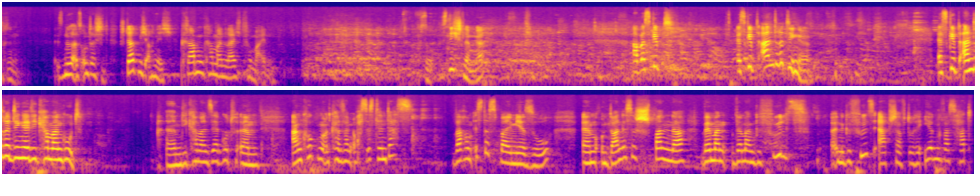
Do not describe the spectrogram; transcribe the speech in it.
drin. Ist nur als Unterschied. Stört mich auch nicht. Krabben kann man leicht vermeiden. So, ist nicht schlimm, ne? Aber es gibt, es gibt andere Dinge. Es gibt andere Dinge, die kann man gut. Ähm, die kann man sehr gut ähm, angucken und kann sagen, was ist denn das? Warum ist das bei mir so? Ähm, und dann ist es spannender, wenn man, wenn man Gefühls, eine Gefühlserbschaft oder irgendwas hat,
